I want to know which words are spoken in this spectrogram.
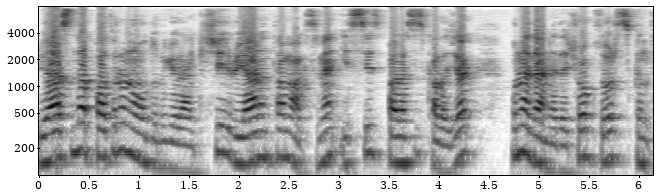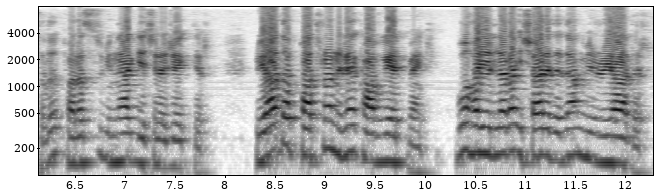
Rüyasında patron olduğunu gören kişi rüyanın tam aksine işsiz, parasız kalacak. Bu nedenle de çok zor, sıkıntılı, parasız günler geçirecektir. Rüyada patron ile kavga etmek. Bu hayırlara işaret eden bir rüyadır.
